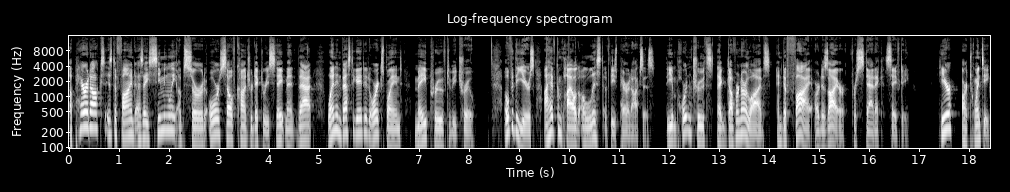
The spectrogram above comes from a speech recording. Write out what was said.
A paradox is defined as a seemingly absurd or self contradictory statement that, when investigated or explained, may prove to be true. Over the years, I have compiled a list of these paradoxes, the important truths that govern our lives and defy our desire for static safety. Here are 20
